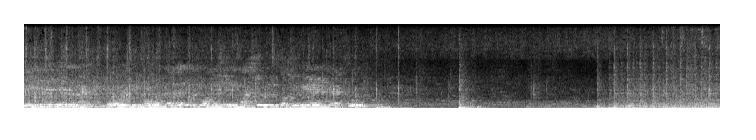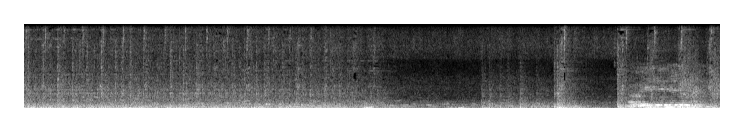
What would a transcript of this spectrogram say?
Ladies and gentlemen, and behold, the welcome formation is by students of Junior and Prep School. Now, ladies and gentlemen,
